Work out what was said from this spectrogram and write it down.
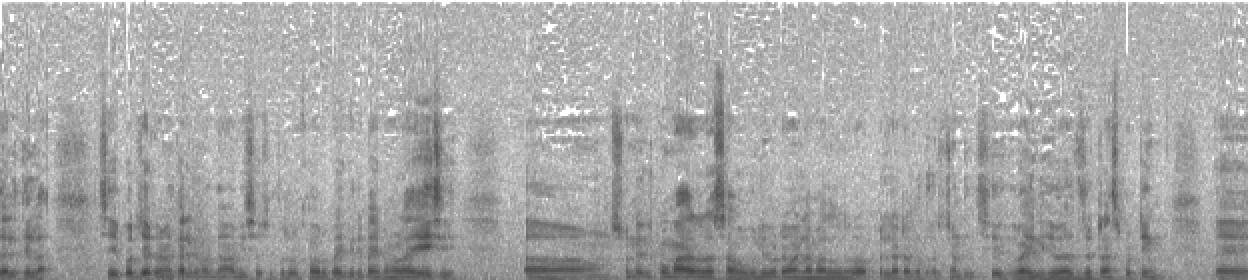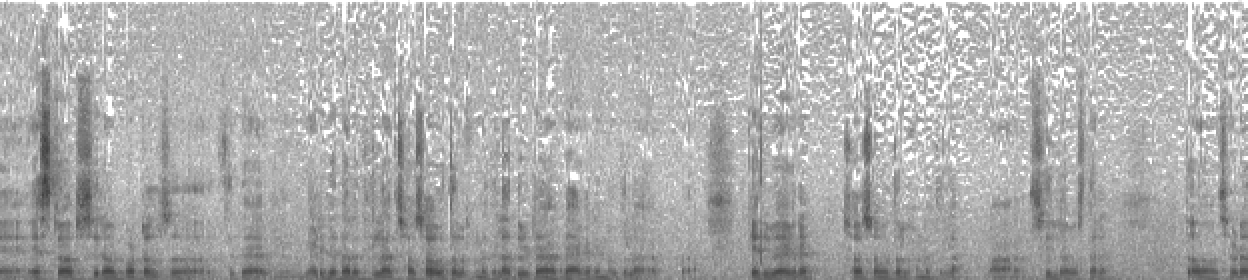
ଚାଲିଥିଲା ସେହି ପର୍ଯ୍ୟାୟକ୍ରମେ କାଲି ମଧ୍ୟ ବିଶେଷ ସୂତ୍ରରୁ ଖବର ପାଇକରି ପାଇକମାଳ ହେଇଛି। ସୁନୀଲ କୁମାର ସାହୁ ବୋଲି ଗୋଟେ ମହିଳାମାଲର ପିଲାଟାକୁ ଧରିଛନ୍ତି ସେ while he escape syrup bottles ସେଟା ଗାଡ଼ିରେ ତା'ର ଥିଲା ଛଅଶହ ବୋତଲ ଖଣ୍ଡେ ଥିଲା ଦୁଇଟା ବ୍ୟାଗ୍ରେ ନେଉଥିଲା କ୍ୟାରି ବ୍ୟାଗ୍ରେ ଛଅଶହ ବୋତଲ ଖଣ୍ଡେ ଥିଲା ସିଲ୍ ଅବସ୍ଥାରେ ତ ସେଗୁଡ଼ା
